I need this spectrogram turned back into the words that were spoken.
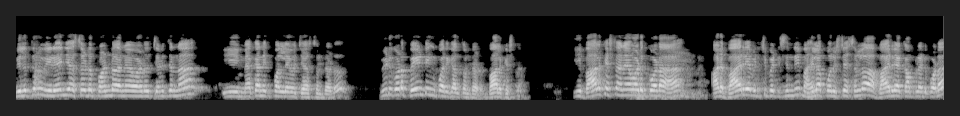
వీళ్ళిద్దరూ వీడేం చేస్తాడు? పండు అనేవాడు చిన్న చిన్న ఈ మెకానిక్ పనులు ఏవో చేస్తుంటాడు. వీడు కూడా పెయింటింగ్ పనికి వెళ్తుంటాడు బాలకృష్ణ. ఈ బాలకృష్ణ అనేవాడికి కూడా ఆడ భార్య విడిచిపెట్టేసింది మహిళా పోలీస్ స్టేషన్లో. ఆ భార్య కంప్లైంట్ కూడా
